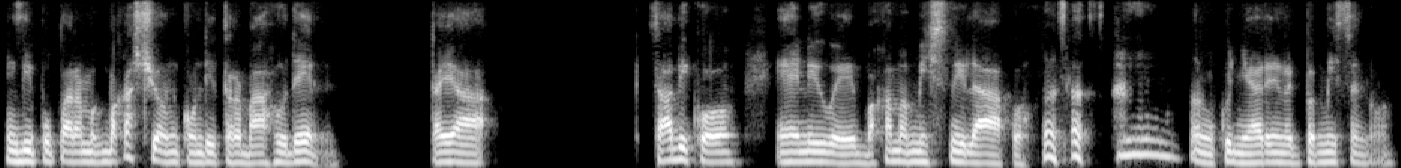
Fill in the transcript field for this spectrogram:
Hindi po para magbakasyon, kundi trabaho din. Kaya, sabi ko, anyway, baka ma-miss nila ako. Ang kunyari nagpa-miss, ano.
